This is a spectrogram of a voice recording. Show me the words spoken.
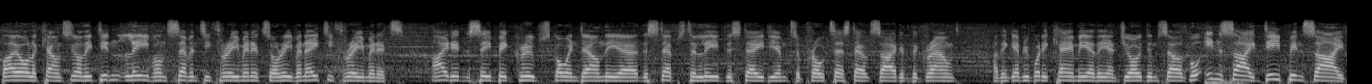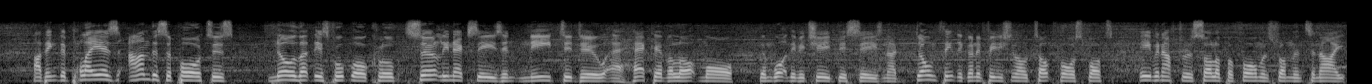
by all accounts, you know, they didn't leave on 73 minutes or even 83 minutes. I didn't see big groups going down the uh, the steps to leave the stadium to protest outside of the ground. I think everybody came here, they enjoyed themselves. But inside, deep inside, I think the players and the supporters know that this football club, certainly next season, need to do a heck of a lot more than what they've achieved this season. I don't think they're going to finish in our top four spots, even after a solid performance from them tonight.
